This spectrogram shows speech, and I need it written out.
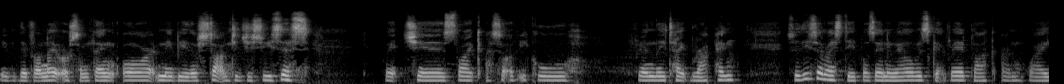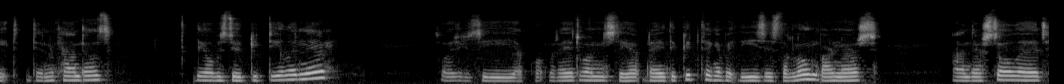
maybe they've run out or something, or maybe they're starting to just use this, which is like a sort of eco-friendly type wrapping. So these are my staples anyway. I always get red, black and white dinner candles. They always do a good deal in there. So as you can see, I've got my red ones there. Now the good thing about these is they're long burners and they're solid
